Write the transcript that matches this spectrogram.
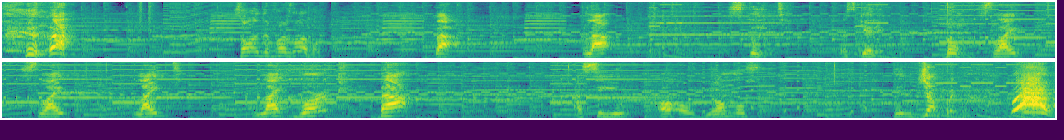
it's only the first level. Bow. Flap. Squeak. Let's get it. Boom. Slight. Slight. Light. Light work. Bow. I see you. Uh-oh. You almost didn't jump it. Woo!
